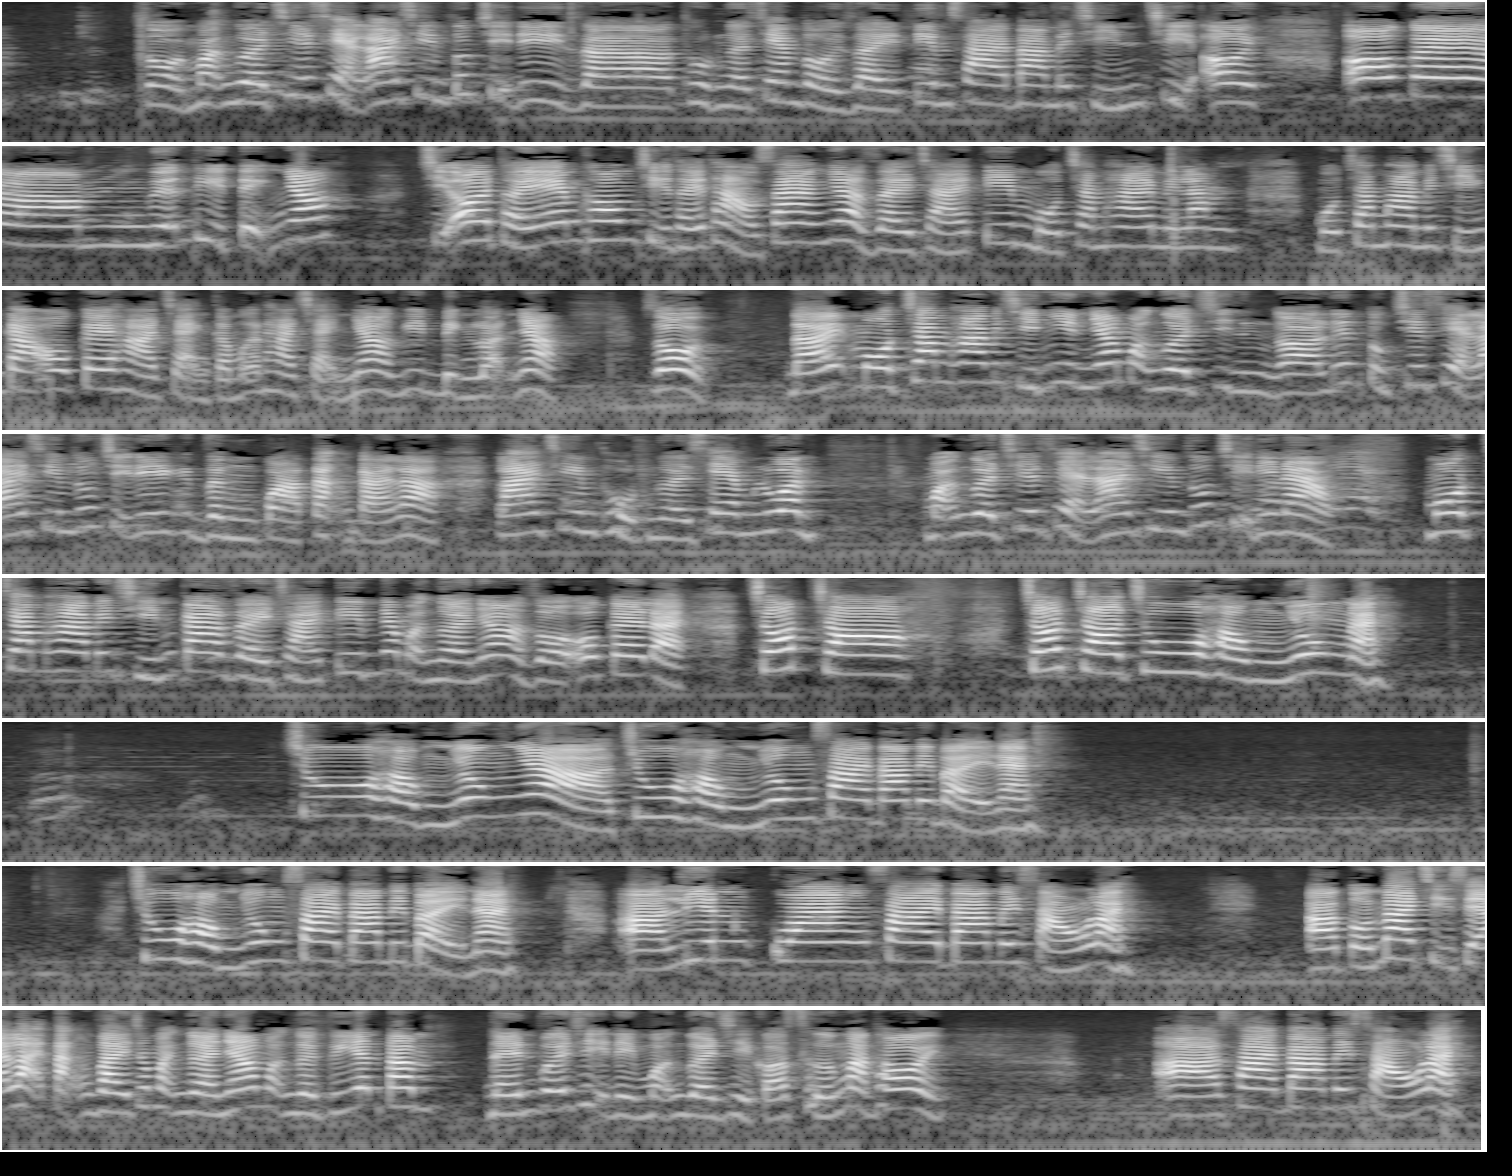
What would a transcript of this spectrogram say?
Rồi mọi người chia sẻ livestream giúp chị đi. Giờ thụt người xem rồi giày tim size 39 Chị ơi Ok à, Nguyễn Thị Tĩnh nhá. Chị ơi thấy em không? Chị thấy Thảo Sang nhá Giày trái tim 125 129k ok Hà Chảnh cảm ơn Hà Chảnh nhá Ghi bình luận nhá. Rồi Đấy 129 nghìn nhá. Mọi người chị uh, à, liên tục chia sẻ livestream giúp chị đi. Dừng quà tặng cái là livestream thụt người xem luôn. Mọi người chia sẻ livestream giúp chị đi nào. 129k giày trái tim nhá mọi người nhá. Rồi ok này. Chốt cho Chốt cho Chu Hồng Nhung này. Chu Hồng Nhung nhá. Chu Hồng Nhung size 37 này. Chu Hồng Nhung size 37 này. À, Liên Quang size 36 này. À, Tối mai chị sẽ lại tặng giày cho mọi người nhá. Mọi người cứ yên tâm. Đến với chị thì mọi người chỉ có sướng mà thôi à, Size 36 này.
